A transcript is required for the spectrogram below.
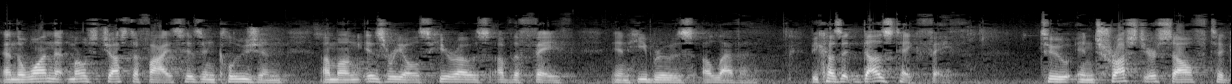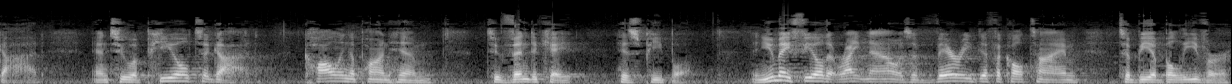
and the one that most justifies his inclusion among Israel's heroes of the faith in Hebrews 11. Because it does take faith to entrust yourself to God and to appeal to God, calling upon Him to vindicate His people. And you may feel that right now is a very difficult time to be a believer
